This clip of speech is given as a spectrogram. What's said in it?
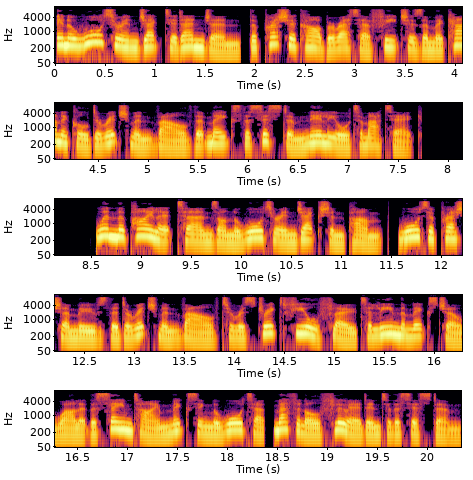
In a water-injected engine, the pressure carburetor features a mechanical derichment valve that makes the system nearly automatic. When the pilot turns on the water injection pump, water pressure moves the derichment valve to restrict fuel flow to lean the mixture while at the same time mixing the water, methanol fluid into the system.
